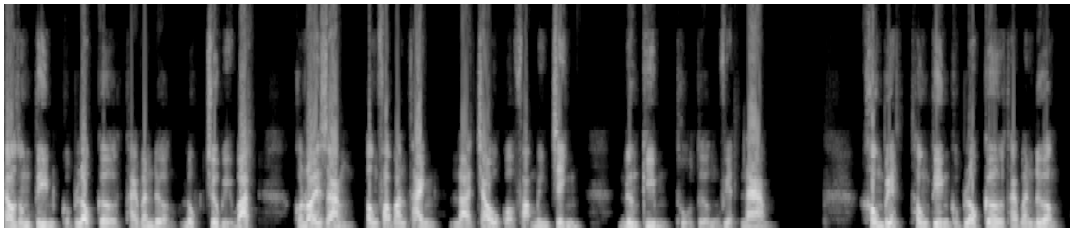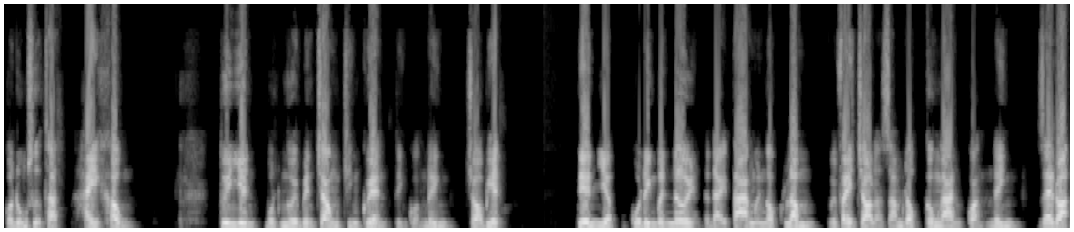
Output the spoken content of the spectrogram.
Theo thông tin của blogger Thái Văn Đường lúc chưa bị bắt, có nói rằng ông Phạm Văn Thành là cháu của Phạm Minh Chính, đương kim Thủ tướng Việt Nam. Không biết thông tin của blogger Thái Văn Đường có đúng sự thật hay không. Tuy nhiên, một người bên trong chính quyền tỉnh Quảng Ninh cho biết tiền nhiệm của Đinh Văn Nơi là Đại tá Nguyễn Ngọc Lâm với vai trò là Giám đốc Công an Quảng Ninh giai đoạn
